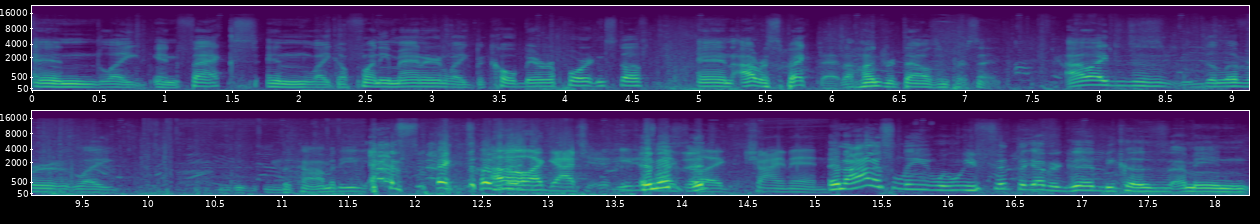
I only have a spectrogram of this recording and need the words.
and like in facts in like a funny manner, like the Colbert Report and stuff, and I respect that a hundred thousand percent. I like to just deliver like the comedy aspect of it. Oh, I got you. You just And like to it- like chime in. And honestly, we fit together good because I mean,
